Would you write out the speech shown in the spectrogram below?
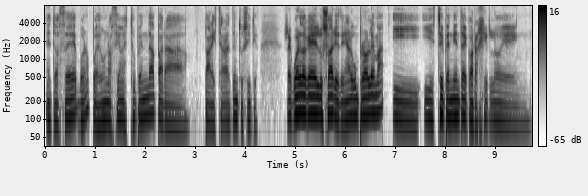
Entonces, bueno, pues es una opción estupenda para, para instalarte en tu sitio. Recuerdo que el usuario tenía algún problema y, y estoy pendiente de corregirlo en,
